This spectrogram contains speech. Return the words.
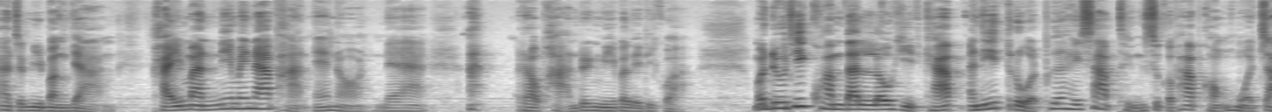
อาจจะมีบางอย่าง ไขมันนี่ไม่น่าผ่านแน่นอนนะฮะเราผ่านเรื่องนี้ไปเลยดีกว่า มาดูที่ความดันโลหิตครับ อันนี้ตรวจเพื่อให้ทราบถึงสุขภาพของหัวใจ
